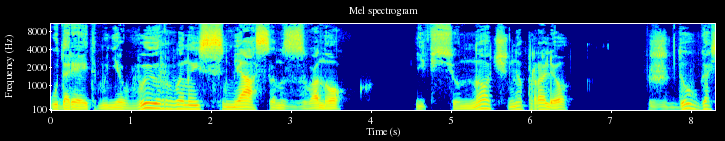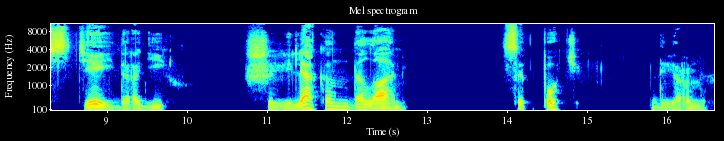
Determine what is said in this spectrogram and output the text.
ударяет мне вырванный с мясом звонок. И всю ночь напролет жду гостей дорогих, Шевеля кандалами цепочек дверных.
